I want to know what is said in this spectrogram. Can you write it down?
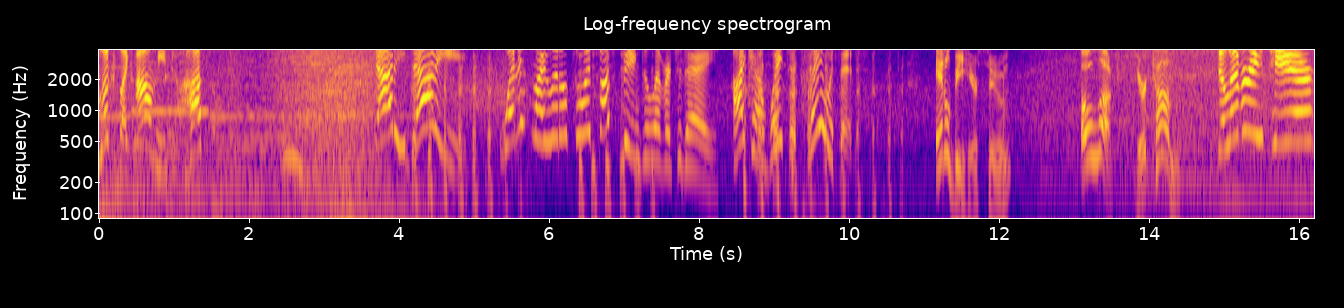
Looks like I'll need to hustle. Hmm. Daddy, Daddy! when is my little toy bus being delivered today? I can't wait to play with it. It'll be here soon. Oh, look, here it comes. Delivery's here.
